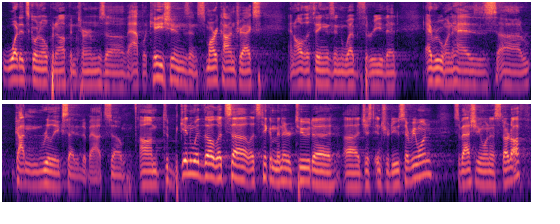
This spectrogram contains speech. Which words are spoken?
what it's going to open up in terms of applications and smart contracts and all the things in Web3 that everyone has uh, gotten really excited about. So um, to begin with though, let's, uh, let's take a minute or two to uh, just introduce everyone. Sebastian, you want to start off?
